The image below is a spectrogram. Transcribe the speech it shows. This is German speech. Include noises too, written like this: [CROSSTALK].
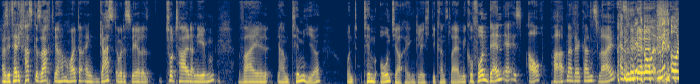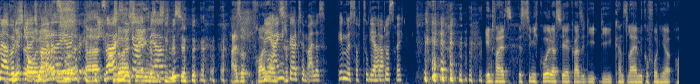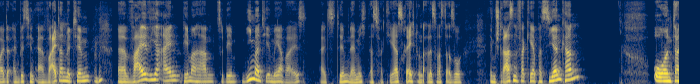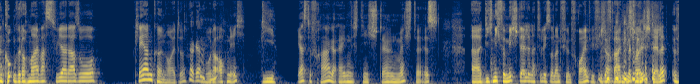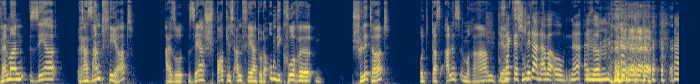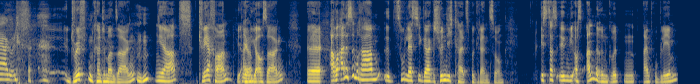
Also jetzt hätte ich fast gesagt, wir haben heute einen Gast, aber das wäre total daneben, weil wir haben Tim hier und Tim ownt ja eigentlich die Kanzlei am Mikrofon, denn er ist auch Partner der Kanzlei. Also Mitowner Mit [LAUGHS] würde ich gleich mal. ich ich, ich wollte so, nicht einwerfen. ein bisschen also freuen nee, wir uns. Nee, eigentlich gehört Tim alles. Geben wir es doch zu, Ja, Britta. du hast recht. [LAUGHS] Jedenfalls ist ziemlich cool, dass wir quasi die, die Kanzlei am Mikrofon hier heute ein bisschen erweitern mit Tim, mhm. äh, weil wir ein Thema haben, zu dem niemand hier mehr weiß als Tim, nämlich das Verkehrsrecht und alles, was da so im Straßenverkehr passieren kann. Und dann gucken wir doch mal, was wir da so klären können heute. Ja, gerne. Oder mhm. auch nicht. Die erste Frage eigentlich, die ich stellen möchte, ist, äh, die ich nicht für mich stelle natürlich, sondern für einen Freund, wie viele Fragen, die ich [LAUGHS] heute stelle. Wenn man sehr rasant fährt, also sehr sportlich anfährt oder um die Kurve schlittert und das alles im Rahmen der. Das sagt der Schlittern aber oh, ne? Also. Mhm. [LAUGHS] naja, gut. Driften könnte man sagen. Mhm. Ja. Querfahren, wie ja. einige auch sagen. Äh, aber alles im Rahmen äh, zulässiger Geschwindigkeitsbegrenzung. Ist das irgendwie aus anderen Gründen ein Problem?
